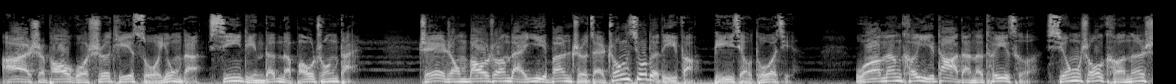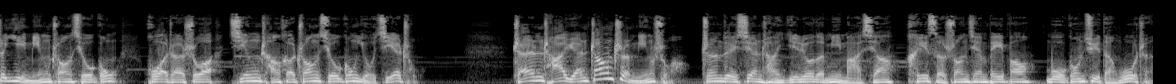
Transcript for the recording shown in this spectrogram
二是包裹尸体所用的吸顶灯的包装袋，这种包装袋一般只在装修的地方比较多见。我们可以大胆的推测，凶手可能是一名装修工，或者说经常和装修工有接触。侦查员张志明说：“针对现场遗留的密码箱、黑色双肩背包、木工具等物证，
